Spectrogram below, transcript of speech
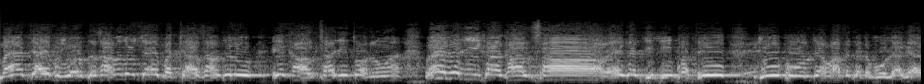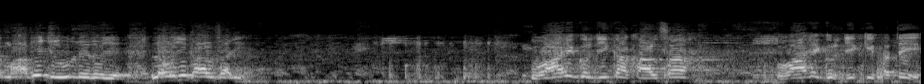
ਮੈਂ ਚਾਹੇ ਬਜ਼ੁਰਗ ਸਮਝ ਲਓ, ਚਾਹੇ ਬੱਚਾ ਸਮਝ ਲਓ, ਇਹ ਖਾਲਸਾ ਜੀ ਤੁਹਾਨੂੰ ਆ। ਵਾਹਿਗੁਰੂ ਜੀ ਕਾ ਖਾਲਸਾ, ਵਾਹਿਗੁਰੂ ਜੀ ਕੀ ਫਤਿਹ। ਜੋ ਬੋਲ ਜਾਂ ਵੱਧ ਘੱਟ ਬੋਲਿਆ ਗਿਆ, ਮਾਫੀ ਜ਼ਰੂਰ ਦੇ ਦਿਓ ਜੀ। ਲਓ ਜੀ ਖਾਲਸਾ ਜੀ। ਵਾਹਿਗੁਰੂ ਜੀ ਕਾ ਖਾਲਸਾ, ਵਾਹਿਗੁਰੂ ਜੀ ਕੀ ਫਤਿਹ।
